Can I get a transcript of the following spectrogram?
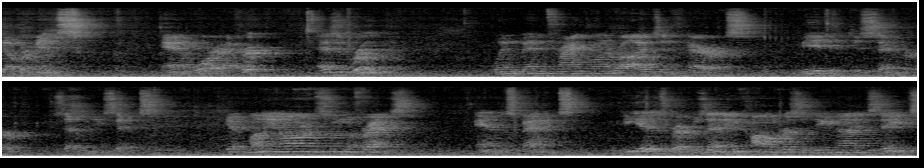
governments and a war effort as a group. When Ben Franklin arrives in Paris, mid-December 76, get money and arms from the French and the Spanish. He is representing Congress of the United States.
